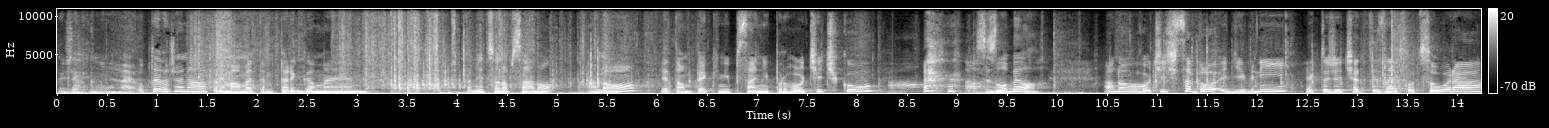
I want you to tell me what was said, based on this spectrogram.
Takže tak. kniha je otevřená, tady máme ten pergamen. Tam něco napsáno? Ano, je tam pěkný psaní pro holčičku. Ta asi zlobila. Ano, holčičce bylo i divný, jak to, že čerti znají kocoura.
